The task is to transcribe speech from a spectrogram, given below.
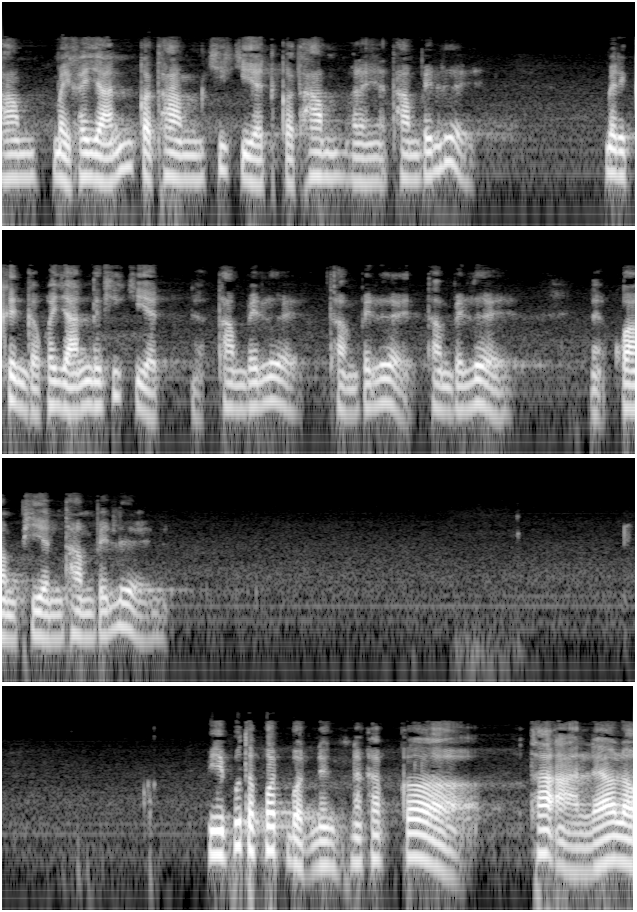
ทำไม่ขยันก็ทำขี้เกียจก็ทำอะไรเงี้ยทำไปเรื่อย ไม่ได้ขึ้นกับขยันหรือขี้เกียจทำไปเรื่อยทำไปเรื่อยทำไปเรื่อย เนี่ยความเพียรทำไปเรื่อยมีพุทธพจน์บทหนึ่งนะครับ ก็ถ้าอ่านแล้วเรา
